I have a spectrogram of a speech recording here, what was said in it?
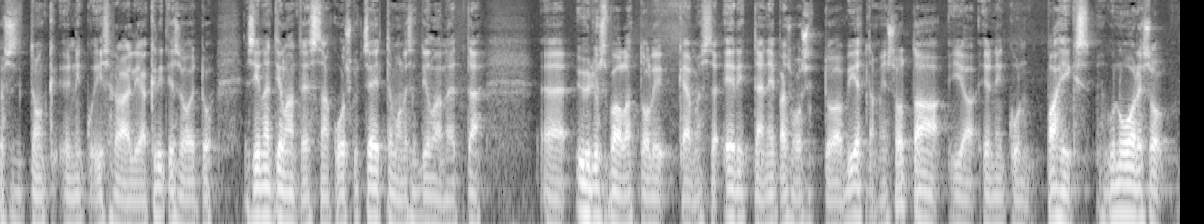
jossa sitten on niin kuin Israelia kritisoitu. Ja siinä tilanteessa on 67 oli se tilanne, että Yhdysvallat oli käymässä erittäin epäsuosittua Vietnamin sotaa ja, ja niin kuin pahiksi niin kuin nuoriso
